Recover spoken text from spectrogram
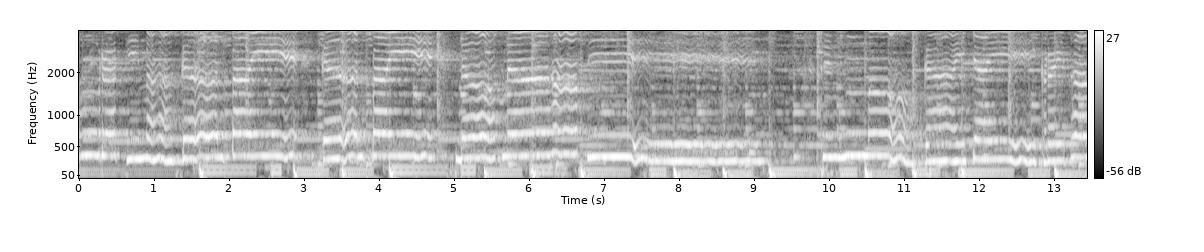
งรักพี่มากเกินไป เกินไป ดอกนาพี่ ถึงมอบกายใจใครพา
